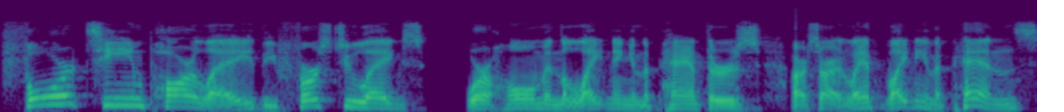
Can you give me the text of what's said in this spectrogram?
four team parlay. The first two legs were home in the Lightning and the Panthers, or sorry, Lightning and the Pens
